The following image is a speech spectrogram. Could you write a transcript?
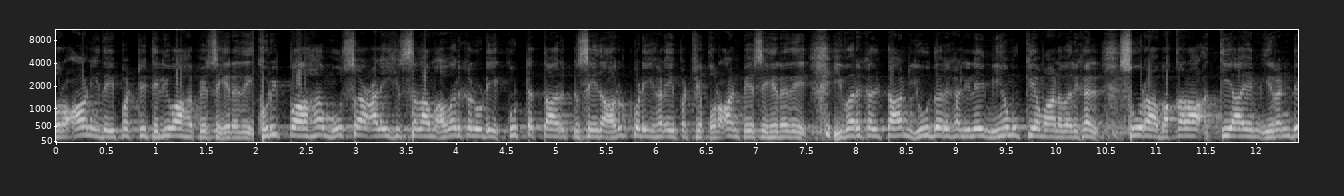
குர்ஆன் இதை பற்றி தெளிவாக பேசுகிறது. குறிப்பாக மூசா அலிஹிஸ்லாம் அவர்களுடைய கூட்டத்தாருக்கு செய்த அருட்கொடைகளை பற்றி குர்ஆன் பேசுகிறது. இவர் இவர்கள்தான் யூதர்களிலே மிக முக்கியமானவர்கள். சூரா பக்ரா அத்தியாயம் இரண்டு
